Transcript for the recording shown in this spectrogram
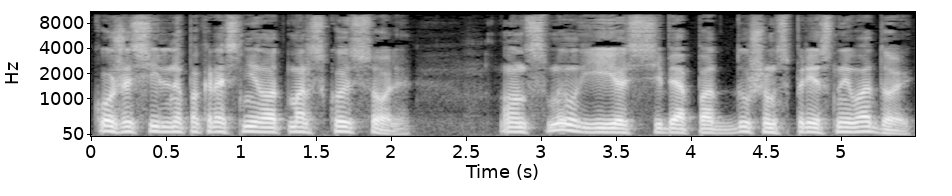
Кожа сильно покраснела от морской соли. Он смыл ее с себя под душем с пресной водой.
